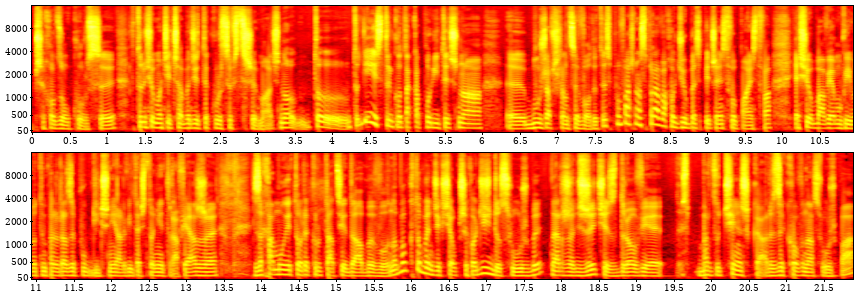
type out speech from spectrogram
przechodzą kursy, w którymś momencie trzeba będzie te kursy wstrzymać. No, to, to nie jest tylko taka polityczna e, burza w szklance wody. To jest poważna sprawa. Chodzi o bezpieczeństwo państwa. Ja się obawiam, mówiłem o tym parę razy publicznie, ale widać to nie trafia, że zahamuje to rekrutację do ABW. No bo kto będzie chciał przychodzić do służby, narażać życie, zdrowie. To jest bardzo ciężka, ryzykowna służba.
